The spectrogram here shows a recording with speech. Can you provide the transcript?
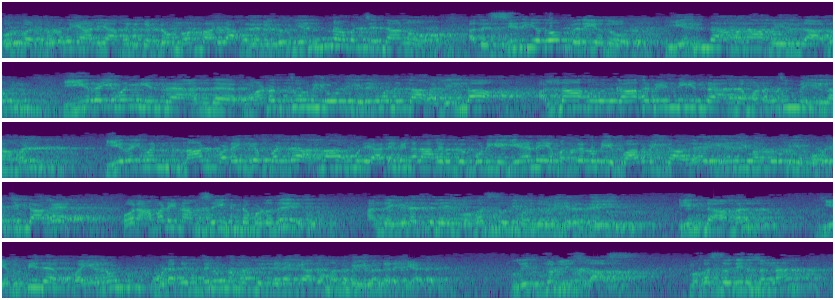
ஒருவர் தொழுகையாளியாக இருக்கட்டும் நோன்பாளியாக இருக்கட்டும் என்ன அமல் செஞ்சாலும் அது சிறியதோ பெரியதோ எந்த அமலாக இருந்தாலும் இறைவன் என்ற அந்த மன தூய்மையோடு இறைவனுக்காக இல்லா அல்லாஹுவுக்காக வேண்டி என்ற அந்த மன இல்லாமல் இறைவன் நாள் படைக்கப்பட்ட அல்லாஹுடைய அடிமைகளாக இருக்கக்கூடிய ஏனைய மக்களுடைய பார்வைக்காக ஏனைய மக்களுடைய புகழ்ச்சிக்காக ஒரு அமலை நாம் செய்கின்ற பொழுது அந்த இடத்திலே முகஸ்துதி வந்து விடுகிறது இந்த அமல் எவ்வித பயனும் உலகத்திலும் நமக்கு கிடைக்காது மனுமையிலும் கிடைக்காது. லித்துல் இஹ்லாஸ். முகஸ்துதின்னு சொன்னா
